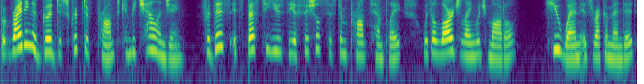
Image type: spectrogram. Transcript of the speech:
But writing a good descriptive prompt can be challenging. For this, it's best to use the official system prompt template with a large language model, Qwen is recommended,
